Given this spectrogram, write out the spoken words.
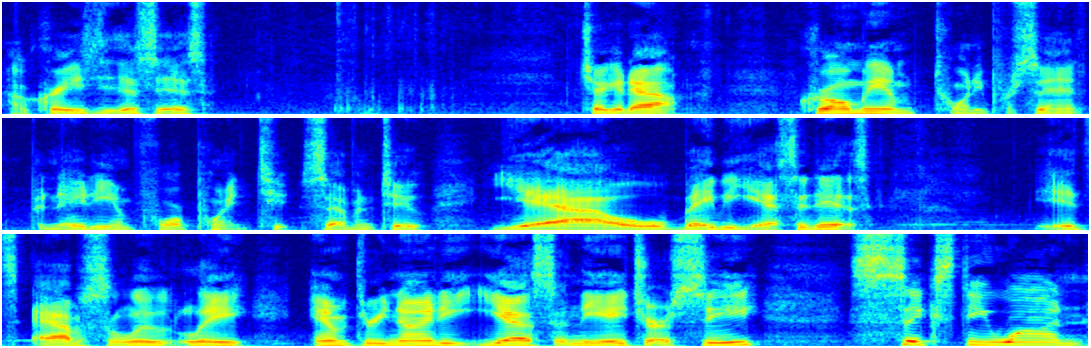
How crazy this is. Check it out. Chromium, 20%. Vanadium, 4.72. Yeah, oh, baby, yes, it is. It's absolutely M390, yes, and the HRC, 61.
